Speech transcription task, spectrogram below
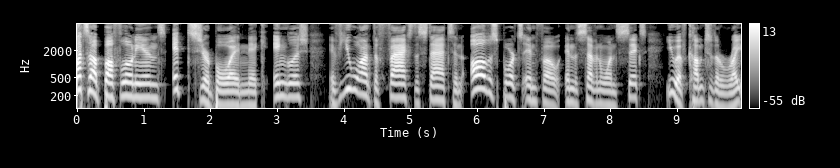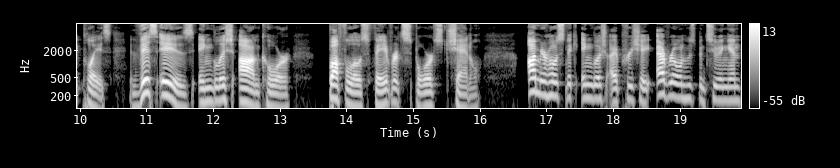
What's up, Buffalonians? It's your boy, Nick English. If you want the facts, the stats, and all the sports info in the 716, you have come to the right place. This is English Encore, Buffalo's favorite sports channel. I'm your host, Nick English. I appreciate everyone who's been tuning in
